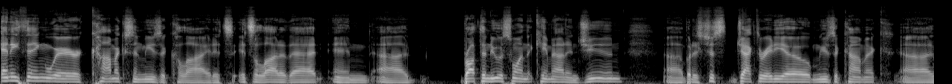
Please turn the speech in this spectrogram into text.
anything where comics and music collide. It's it's a lot of that, and uh, brought the newest one that came out in June. Uh, but it's just Jack the Radio music comic. Uh,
